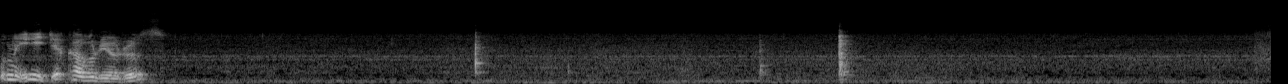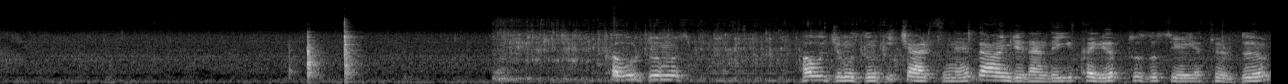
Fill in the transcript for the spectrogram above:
Bunu iyice kavuruyoruz. Kavurduğumuz havucumuzun içerisine daha önceden de yıkayıp tuzlu suya yatırdım.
